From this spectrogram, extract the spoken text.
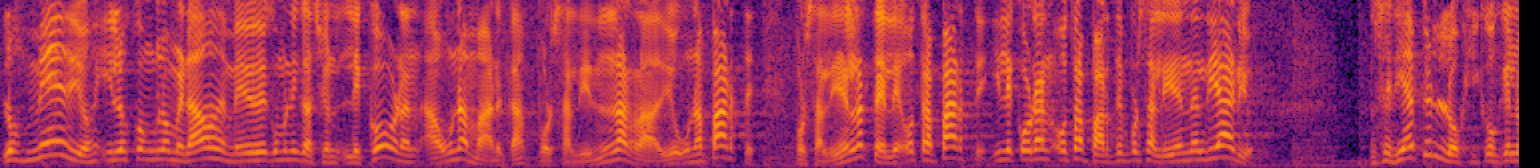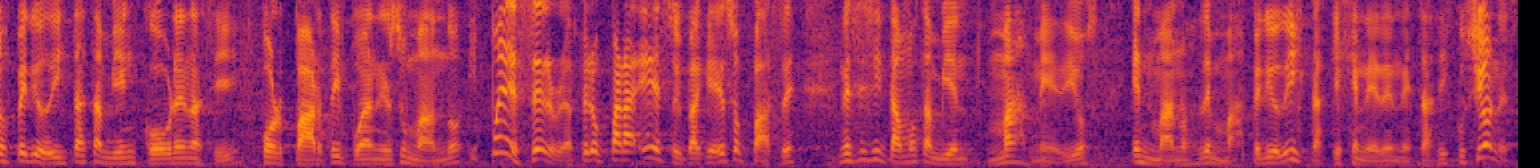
los medios y los conglomerados de medios de comunicación le cobran a una marca por salir en la radio una parte, por salir en la tele otra parte y le cobran otra parte por salir en el diario. ¿No sería lógico que los periodistas también cobren así por parte y puedan ir sumando? Y puede ser, ¿verdad? Pero para eso y para que eso pase, necesitamos también más medios en manos de más periodistas que generen estas discusiones.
